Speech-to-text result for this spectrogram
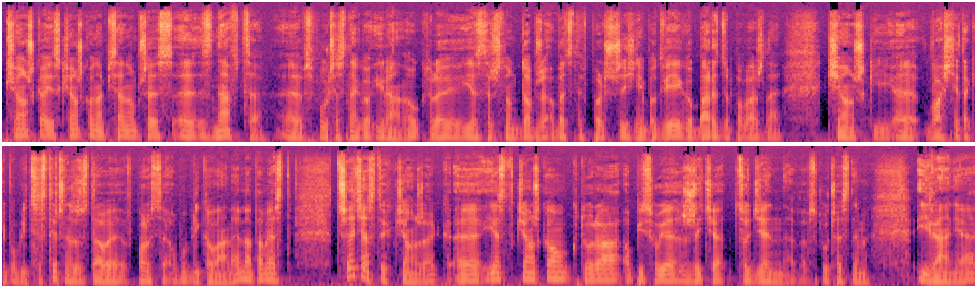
książka jest książką napisaną przez e, znawcę e, współczesnego Iranu, który jest zresztą dobrze obecny w polszczyźnie, bo dwie jego bardzo poważne książki, e, właśnie takie publicystyczne, zostały w Polsce opublikowane. Natomiast trzecia z tych książek jest książką, która opisuje życie codzienne we współczesnym Iranie.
